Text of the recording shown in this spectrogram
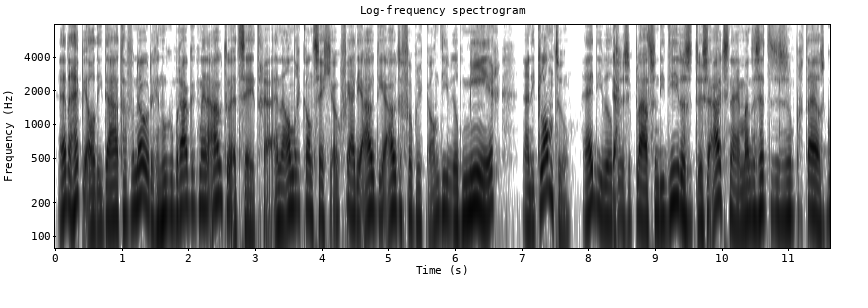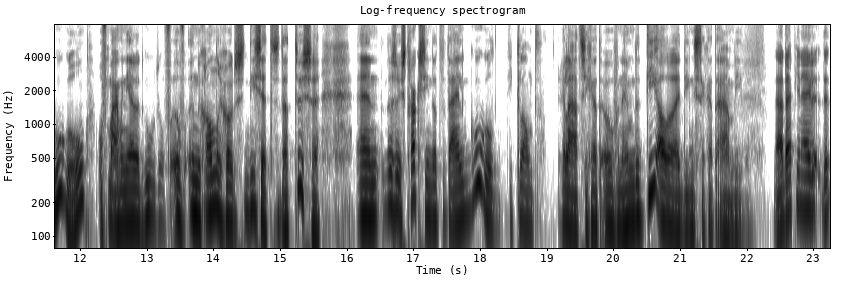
Hè, daar heb je al die data voor nodig. En hoe gebruik ik mijn auto, et cetera. En aan de andere kant zeg je ook van ja, die, auto, die autofabrikant die wil meer naar die klant toe. Hè, die wil Ja. dus in plaats van die dealers ertussen uitsnijden. Maar dan zetten ze zo'n partij als Google, of maakt me niet uit dat Google of, of een andere grote, die zetten ze daartussen. En dan zul je straks zien dat uiteindelijk Google die klantrelatie gaat overnemen, dat die allerlei diensten gaat aanbieden. Nou, daar heb je een hele, dat,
